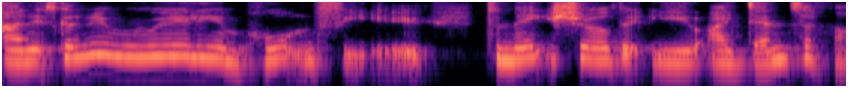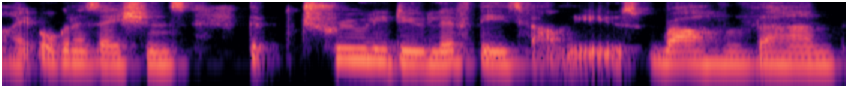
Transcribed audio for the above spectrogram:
And it's going to be really important for you to make sure that you identify organizations that truly do live these values rather than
